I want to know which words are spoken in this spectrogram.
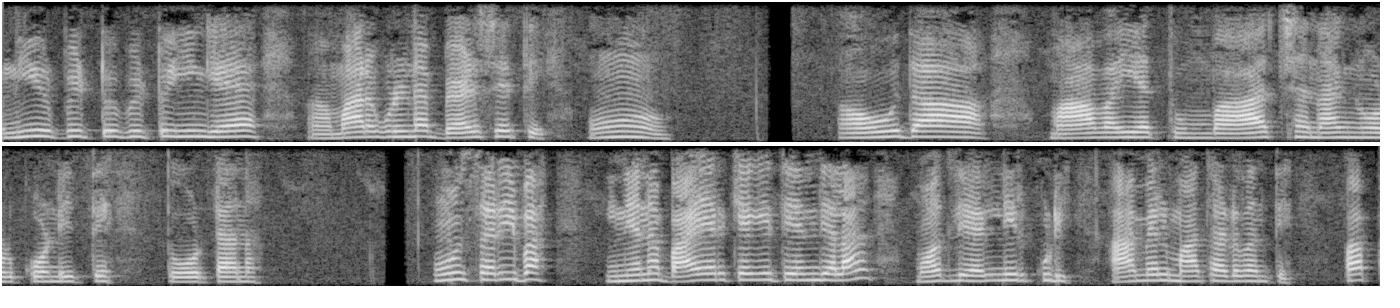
ನೀರು ಬಿಟ್ಟು ಬಿಟ್ಟು ಹಿಂಗೆ ಮರಗಳನ್ನ ಬೆಳೆಸೈತಿ. ಹ್ಮ್ ಹೌದಾ? ಮಾವಯ್ಯ ತುಂಬಾ ಚೆನ್ನಾಗಿ ನೋಡ್ಕೊಂಡಿತ್ತೆ ತೋಟನ. ಹ್ಞೂ, ಸರಿ ಬಾ. ಇನ್ನೇನ ಬಾಯಾರಿಕೆ ಆಗೈತೆ ಅಂದ್ಯಲ್ಲ, ಮೊದ್ಲು ಎಳ್ನೀರು ಕುಡಿ, ಆಮೇಲೆ ಮಾತಾಡುವಂತೆ. ಪಾಪ,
